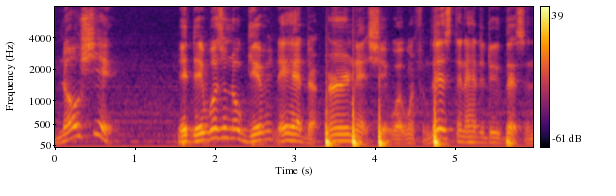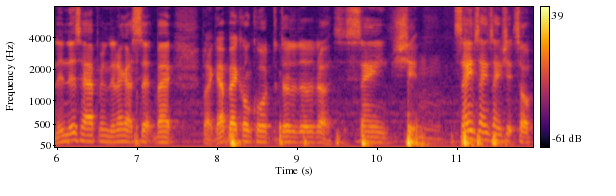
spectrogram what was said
No shit. It there wasn't no giving. They had to earn that shit. Well, it went from this, then I had to do this, and then this happened, then I got set back, but I got back on court. Da da da da da. It's the same shit. Mm-hmm. Same same same shit. So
